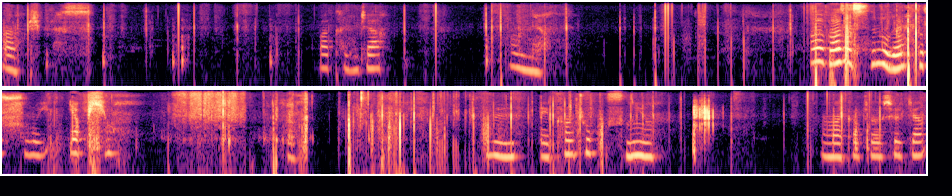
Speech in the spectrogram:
varmış biraz. Bakınca anlıyorum. Ama bazen sinir oluyorum. Dur şunu yapayım. Ekran çok ısınıyor. Minecraft çalışırken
